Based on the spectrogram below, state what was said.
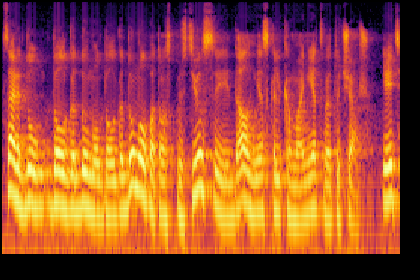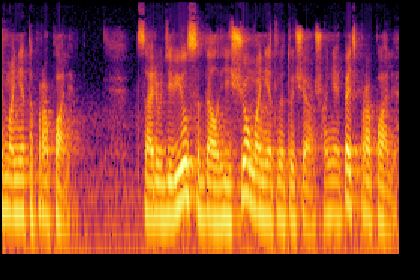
Царь дол, долго думал, долго думал, потом спустился и дал несколько монет в эту чашу. И эти монеты пропали. Царь удивился, дал еще монет в эту чашу, они опять пропали.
